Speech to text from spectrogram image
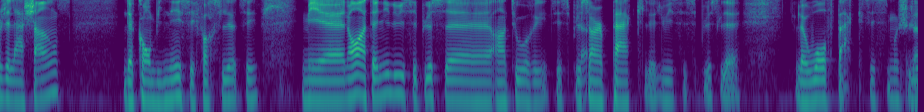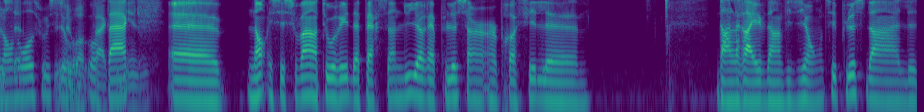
j'ai la chance de combiner ces forces-là, tu sais. Mais euh, non, Anthony, lui, c'est plus euh, entouré, tu sais, c'est plus un pack, là. lui, c'est c'est plus le, le wolf pack. tu sais, moi, je suis le lone wolf, lui, c'est le wolf, pack. Euh, non, et c'est souvent entouré de personnes. Lui, il aurait plus un, un profil dans le rêve, dans la vision, tu sais, plus dans le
